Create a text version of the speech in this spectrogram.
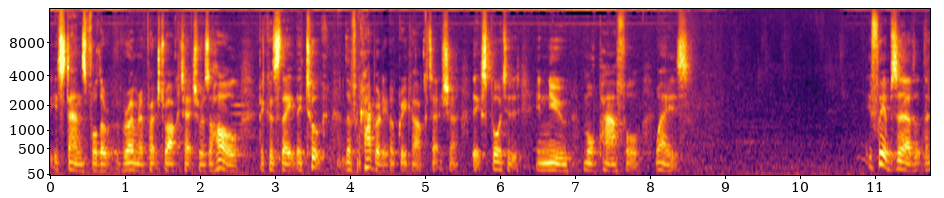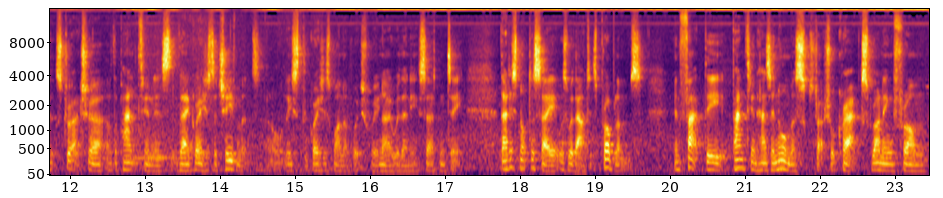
It stands for the Roman approach to architecture as a whole because they, they took the vocabulary of Greek architecture, they exploited it in new, more powerful ways. If we observe that the structure of the Pantheon is their greatest achievement, or at least the greatest one of which we know with any certainty, that is not to say it was without its problems. In fact, the Pantheon has enormous structural cracks running from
